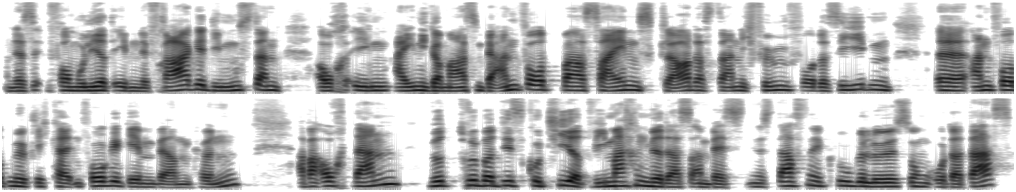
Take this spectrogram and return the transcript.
Und das formuliert eben eine Frage, die muss dann auch einigermaßen beantwortbar sein. Ist klar, dass da nicht fünf oder sieben äh, Antwortmöglichkeiten vorgegeben werden können. Aber auch dann wird drüber diskutiert, wie machen wir das am besten? Ist das eine kluge Lösung oder das?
